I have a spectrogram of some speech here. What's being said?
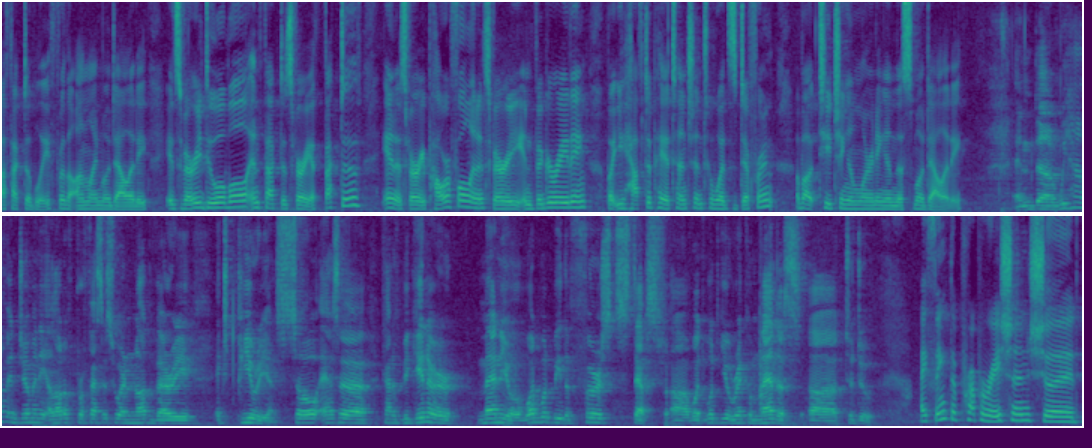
effectively for the online modality. It's very doable. In fact, it's very effective and it's very powerful and it's very invigorating, but you have to pay attention to what's different about teaching and learning in this modality. And uh, we have in Germany a lot of professors who are not very experienced. So as a kind of beginner manual, what would be the first steps? Uh, what would you recommend us uh, to do? I think the preparation should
